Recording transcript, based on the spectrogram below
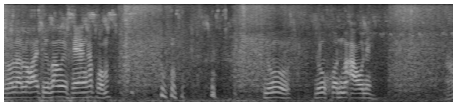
โลละร้อยถือว่าไม่แพงครับผม ดูดูคนมาเอานี่เอา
